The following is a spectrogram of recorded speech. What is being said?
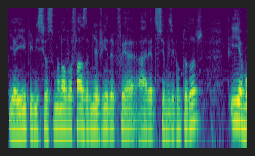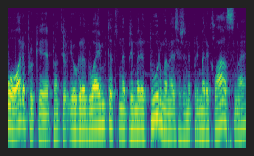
e aí iniciou-se uma nova fase da minha vida, que foi a área de sistemas e computadores, e é boa hora, porque pronto, eu, eu graduei-me na primeira turma, não é? ou seja, na primeira classe, não é?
